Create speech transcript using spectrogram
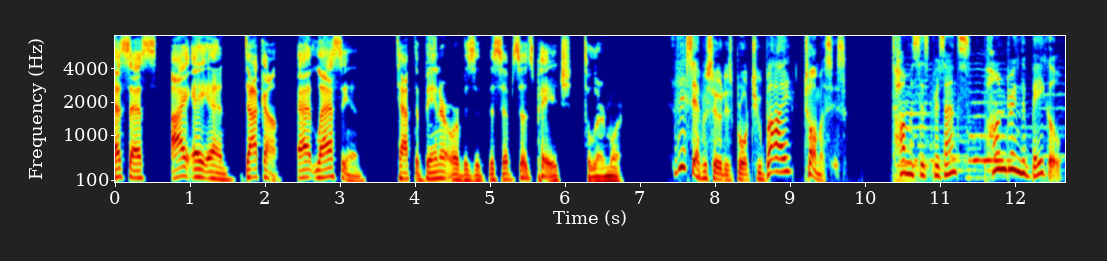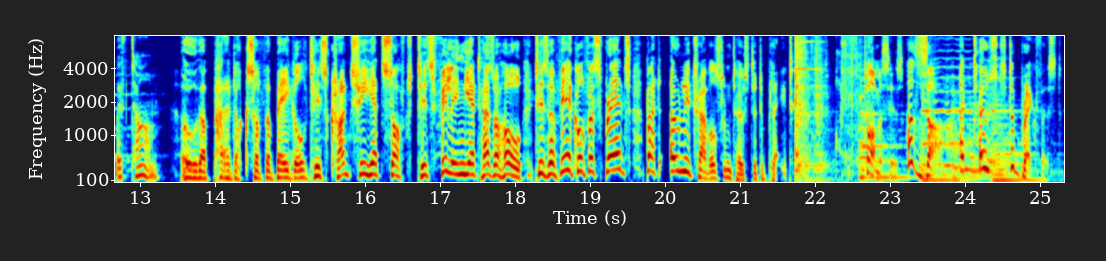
S S I A N.com. Atlassian. Tap the banner or visit this episode's page to learn more. This episode is brought to you by Thomas's. Thomas's presents Pondering the Bagel with Tom. Oh, the paradox of the bagel! Tis crunchy yet soft, tis filling yet has a hole, tis a vehicle for spreads, but only travels from toaster to plate. Thomas's, huzzah! A toast to breakfast.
